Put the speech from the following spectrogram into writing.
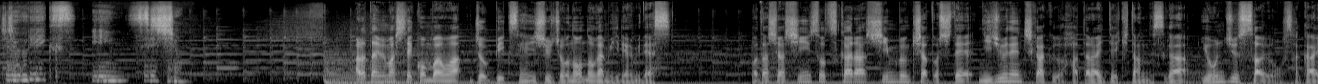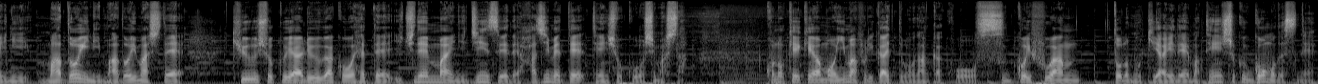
ジョブピックス in セッション。改めましてこんばんは。ジョブピックス編集長の野上秀文です。私は新卒から新聞記者として20年近く働いてきたんですが40歳を境に惑いに惑いまして休職や留学を経て1年前に人生で初めて転職をしました。この経験はもう今振り返ってもなんかこうすっごい不安との向き合いで、まあ、転職後もですね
